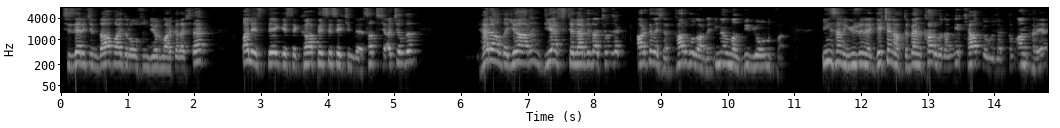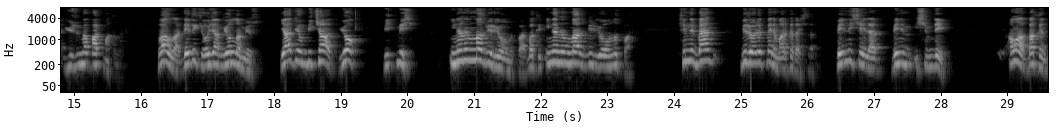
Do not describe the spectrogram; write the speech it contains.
Sizler için daha faydalı olsun diyorum arkadaşlar. ALES, DGS, KPSS için de satışa açıldı. Herhalde yarın diğer sitelerde de açılacak. Arkadaşlar kargolarda inanılmaz bir yoğunluk var. İnsanın yüzüne geçen hafta ben kargodan bir kağıt yollayacaktım Ankara'ya. Yüzüme bakmadılar. Valla dedi ki hocam yollamıyorsun. Ya diyorum bir kağıt yok bitmiş. İnanılmaz bir yoğunluk var. Bakın inanılmaz bir yoğunluk var. Şimdi ben bir öğretmenim arkadaşlar. Belli şeyler benim işim değil. Ama bakın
